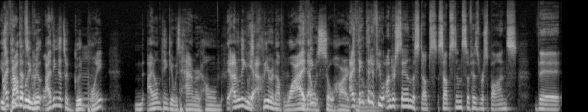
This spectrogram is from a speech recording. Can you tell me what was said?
is I probably real. point. I think that's a good point. I don't think it was hammered home. I don't think it was Yeah. clear enough why I that think- was so hard. I think that if you understand the stubs, substance of his response, that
